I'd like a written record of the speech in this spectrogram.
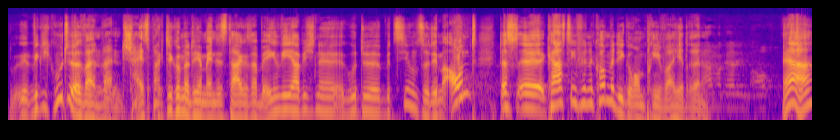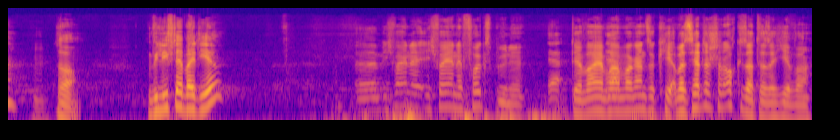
wirklich gute, war, war ein Scheißpraktikum natürlich am Ende des Tages, aber irgendwie habe ich eine gute Beziehung zu dem. Und das äh, Casting für den Comedy Grand Prix war hier drin. Haben wir gerade eben auch. Ja, so. Und wie lief der bei dir? Ähm, ich, war in der, ich war ja in der Volksbühne. Ja. Der war, war, war ganz okay. Aber es hat er schon auch gesagt, dass er hier war.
